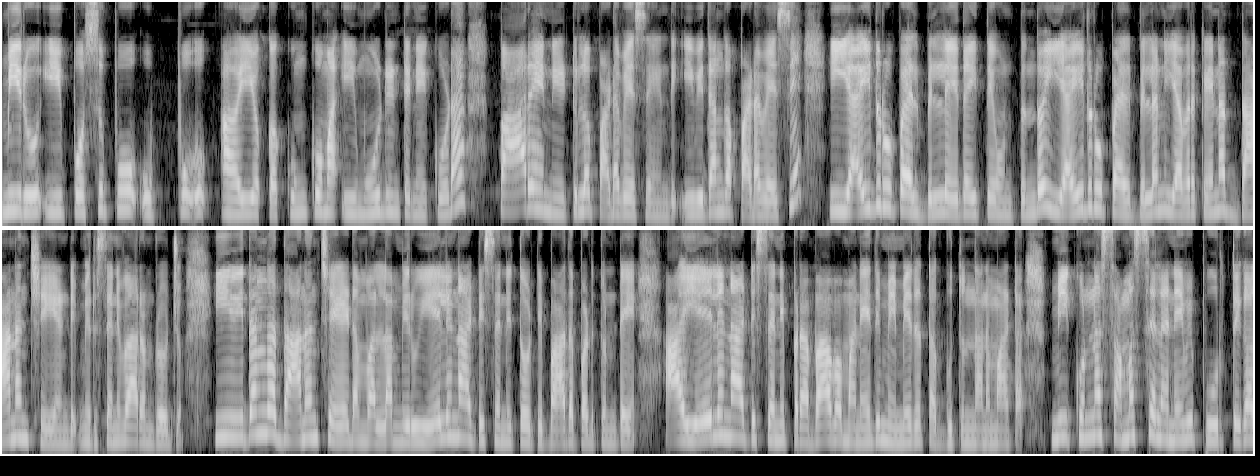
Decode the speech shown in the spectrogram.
మీరు ఈ పసుపు ఉప్పు ఉప్పు ఆ యొక్క కుంకుమ ఈ మూడింటిని కూడా పారే నీటిలో పడవేసేయండి. ఈ విధంగా పడవేసి ఈ ఐదు రూపాయల బిల్ ఏదైతే ఉంటుందో ఈ ఐదు రూపాయల బిల్లను ఎవరికైనా దానం చేయండి మీరు శనివారం రోజు. ఈ విధంగా దానం చేయడం వల్ల మీరు ఏలినాటి శనితోటి బాధపడుతుంటే ఆ ఏలినాటి శని ప్రభావం అనేది మీ మీద తగ్గుతుందన్నమాట. మీకున్న సమస్యలు అనేవి పూర్తిగా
